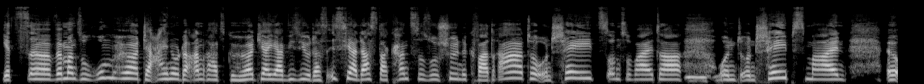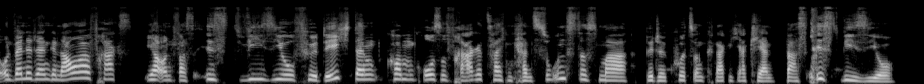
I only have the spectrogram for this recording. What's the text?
Jetzt, äh, wenn man so rumhört, der eine oder andere hat es gehört, ja, ja, Visio, das ist ja das, da kannst du so schöne Quadrate und Shades und so weiter mhm. und, und Shapes malen. Äh, und wenn du dann genauer fragst, ja, und was ist Visio für dich, dann kommen große Fragezeichen. Kannst du uns das mal bitte kurz und knackig erklären? Was ist Visio?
